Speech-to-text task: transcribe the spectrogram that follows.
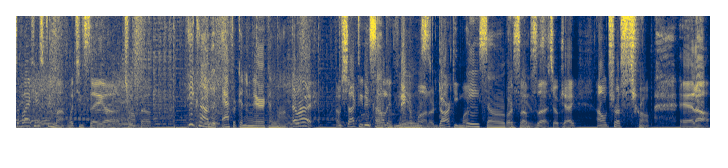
to Black History Month. What you say, uh, Trump? He called it African American Month. all right. I'm shocked he didn't so call it Nigga confused. Month or Darky Month. He's so or some such, okay? I don't trust Trump at all.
